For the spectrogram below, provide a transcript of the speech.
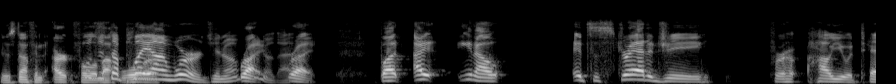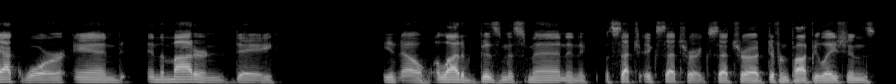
there's nothing artful Well, just about a play war. on words, you know. You right know that. right but i you know it's a strategy for how you attack war and in the modern day you know, a lot of businessmen and et cetera, et cetera, et cetera, different populations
